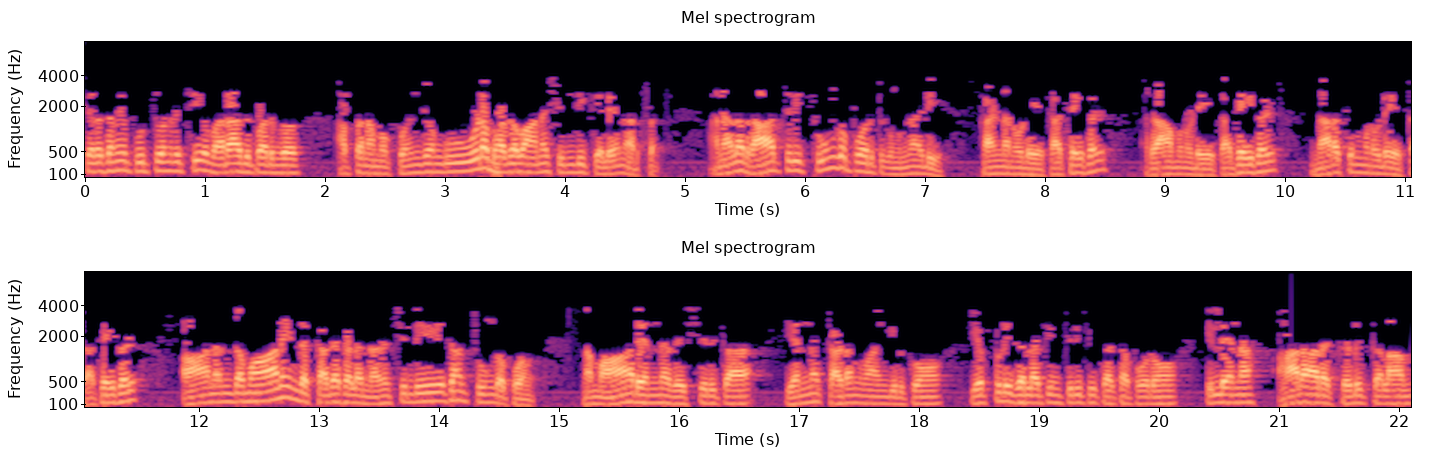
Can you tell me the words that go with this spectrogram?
சில சமயம் புத்துணர்ச்சியே வராது பாருங்க. அப்ப நம்ம கொஞ்சம் கூட பகவான சிந்திக்கலன்னு அர்த்தம். அதனால ராத்திரி தூங்க போறதுக்கு முன்னாடி கண்ணனுடைய கதைகள் ராமனுடைய கதைகள் நரசிம்மனுடைய கதைகள் ஆனந்தமான இந்த கதைகளை நினைச்சுட்டே தான் தூங்க போகணும். நம்ம ஆறு என்ன வச்சிருக்கா? என்ன கடன் வாங்கியிருக்கோம்? எப்படி இதெல்லாத்தையும் திருப்பி கட்ட போறோம்? இல்லைன்னா ஆறார கெடுக்கலாம்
